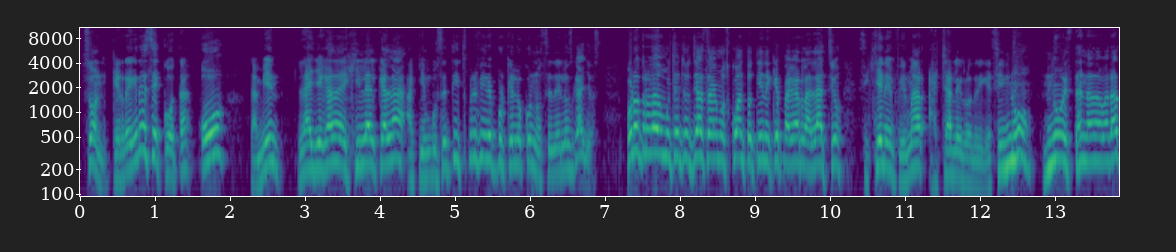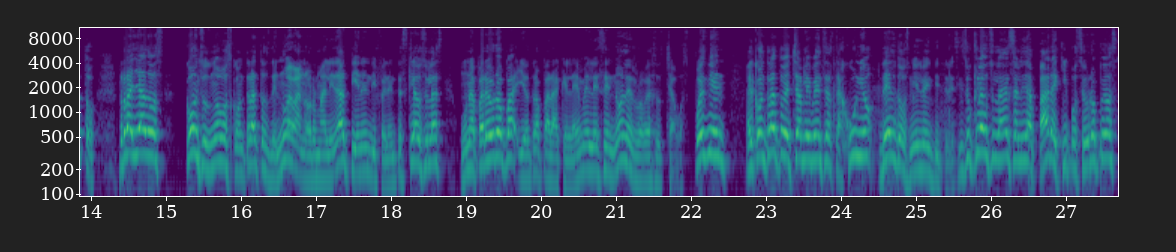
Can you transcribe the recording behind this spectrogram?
son que regrese Cota o también la llegada de Gil Alcalá, a quien Bucetich prefiere porque lo conoce de los gallos. Por otro lado, muchachos, ya sabemos cuánto tiene que pagar la Lazio si quieren firmar a Charlie Rodríguez. Y no, no está nada barato. Rayados con sus nuevos contratos de nueva normalidad tienen diferentes cláusulas, una para Europa y otra para que la MLS no les robe a sus chavos. Pues bien, el contrato de Charlie vence hasta junio del 2023 y su cláusula de salida para equipos europeos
